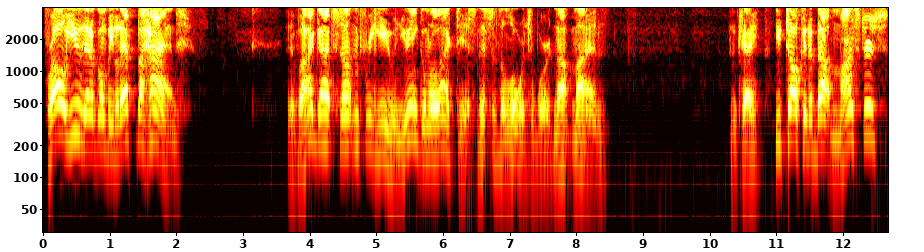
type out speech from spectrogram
For all you that are going to be left behind, if I got something for you and you ain't going to like this, this is the Lord's word, not mine. Okay? You talking about monsters?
